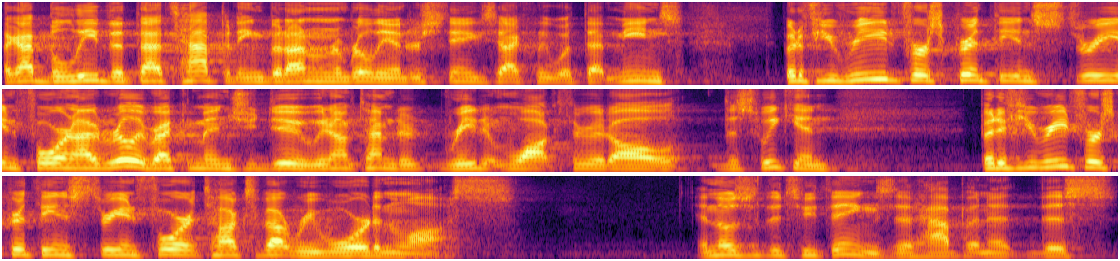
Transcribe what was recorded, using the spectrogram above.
like, I believe that that's happening, but I don't really understand exactly what that means. But if you read 1 Corinthians 3 and 4, and I would really recommend you do, we don't have time to read it and walk through it all this weekend. But if you read 1 Corinthians 3 and 4, it talks about reward and loss. And those are the two things that happen at this,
